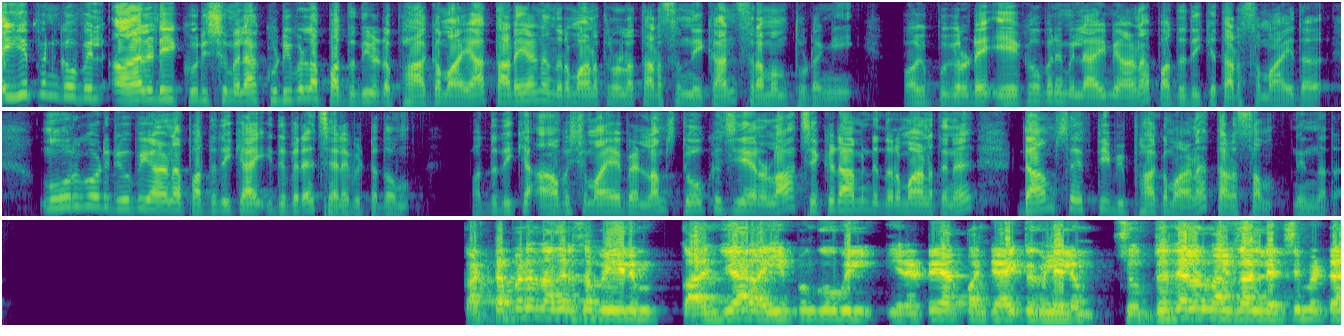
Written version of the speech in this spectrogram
അയ്യപ്പൻകോവിൽ ആലടി കുരിശുമല കുടിവെള്ള പദ്ധതിയുടെ ഭാഗമായ തടയണ നിർമ്മാണത്തിനുള്ള തടസ്സം നീക്കാൻ ശ്രമം തുടങ്ങി. വകുപ്പുകളുടെ ഏകോപനമില്ലായ്മയാണ് പദ്ധതിക്ക് തടസ്സമായത്. നൂറ് കോടി രൂപയാണ് പദ്ധതിക്കായി ഇതുവരെ ചെലവിട്ടതും. പദ്ധതിക്ക് ആവശ്യമായ വെള്ളം സ്റ്റോക്ക് ചെയ്യാനുള്ള ചെക്ക് ഡാമിന്റെ നിർമ്മാണത്തിന് ഡാം സേഫ്റ്റി വിഭാഗമാണ് തടസ്സം നിന്നത്. കട്ടപ്പന നഗരസഭയിലും കാഞ്ചിയാർ അയ്യപ്പൻകോവിൽ ഇരട്ടയാർ പഞ്ചായത്തുകളിലും ശുദ്ധജലം നൽകാൻ ലക്ഷ്യമിട്ട്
